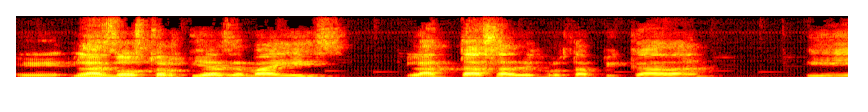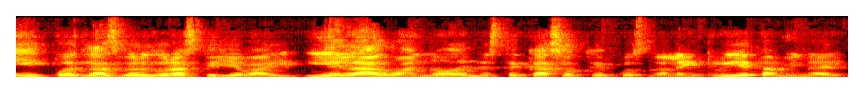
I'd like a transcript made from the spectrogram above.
eh, las dos tortillas de maíz, la taza de fruta picada y pues las verduras que lleva ahí, y el agua, ¿no? En este caso que pues nos la incluye también ahí.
